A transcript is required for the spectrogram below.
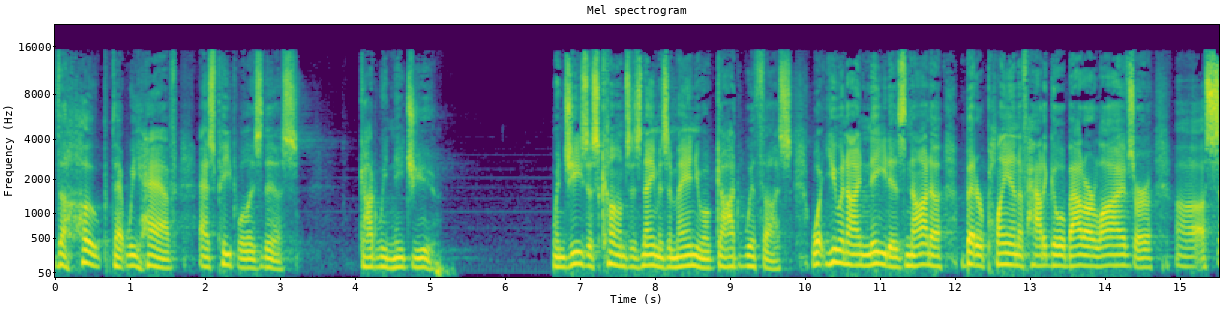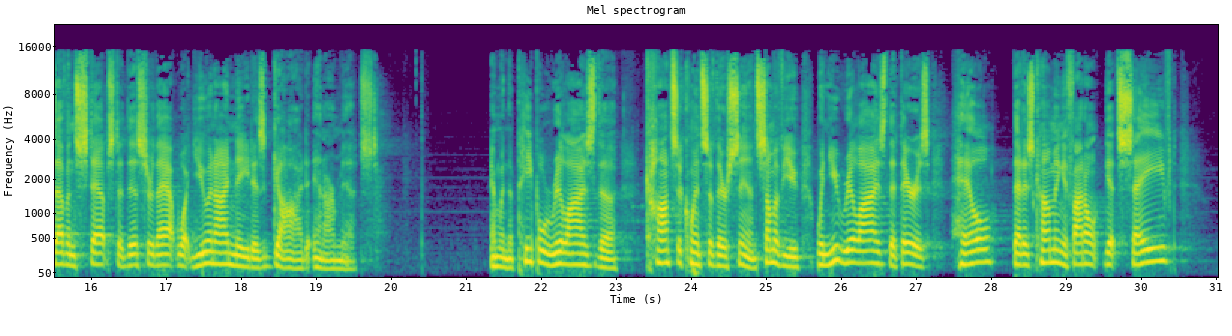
the hope that we have as people is this God, we need you. When Jesus comes, his name is Emmanuel, God with us. What you and I need is not a better plan of how to go about our lives or uh, seven steps to this or that. What you and I need is God in our midst. And when the people realize the consequence of their sin, some of you, when you realize that there is hell that is coming if I don't get saved,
